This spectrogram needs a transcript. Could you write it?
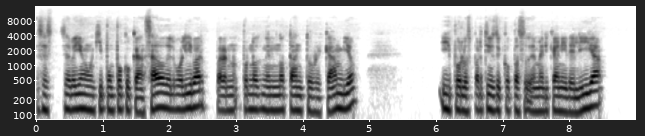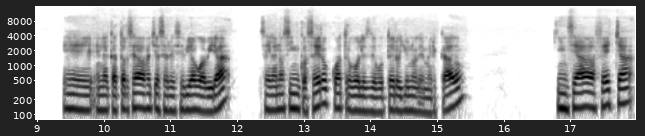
se, veía un equipo un poco cansado del Bolívar para por no tener no tanto recambio y por los partidos de Copa Sudamericana y de Liga. Eh, en la catorceava fecha se recibió a Guavirá, se ganó 5-0, 4 goles de Botero y uno de Mercado. Quinceava fecha,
